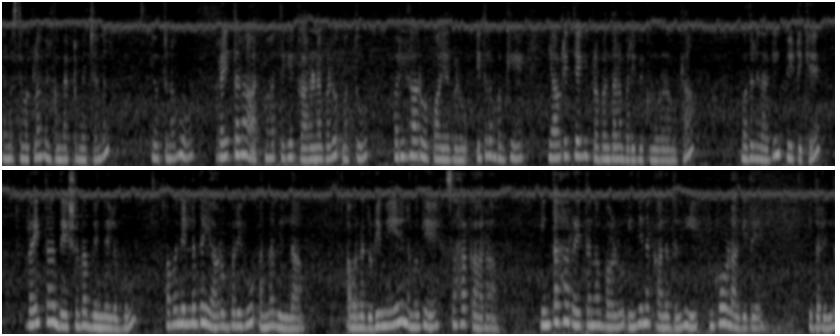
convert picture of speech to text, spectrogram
ನಮಸ್ತೆ ಮಕ್ಕಳ, welcome back to my channel. ಇವತ್ತು ನಾವು ರೈತರ ಆತ್ಮಹತ್ಯೆಗೆ ಕಾರಣಗಳು ಮತ್ತು ಪರಿಹಾರೋಪಾಯಗಳು ಇದರ ಬಗ್ಗೆ ಯಾವ ರೀತಿಯಾಗಿ ಪ್ರಬಂಧನ ಬರೀಬೇಕು ನೋಡೋಣ ಮಕ್ಕಳ. ಮೊದಲನೇದಾಗಿ, ಪೀಠಿಕೆ. ರೈತ ದೇಶದ ಬೆನ್ನೆಲುಬು. ಅವನಿಲ್ಲದೆ ಯಾರೊಬ್ಬರಿಗೂ ಅನ್ನವಿಲ್ಲ. ಅವನ ದುಡಿಮೆಯೇ ನಮಗೆ ಸಹಕಾರ. ಇಂತಹ ರೈತನ ಬಾಳು ಇಂದಿನ ಕಾಲದಲ್ಲಿ ಗೋಳಾಗಿದೆ. ಇದರಿಂದ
